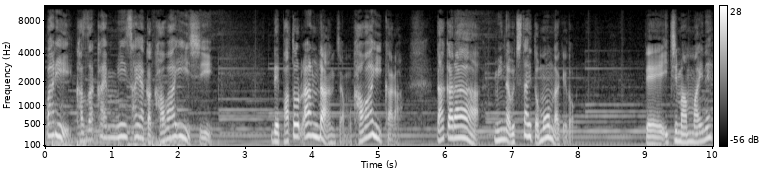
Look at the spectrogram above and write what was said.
ぱり、風上さやか可愛いし、で、パトランランちゃんも可愛いから。だから、みんな打ちたいと思うんだけど。で、1万枚ね、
